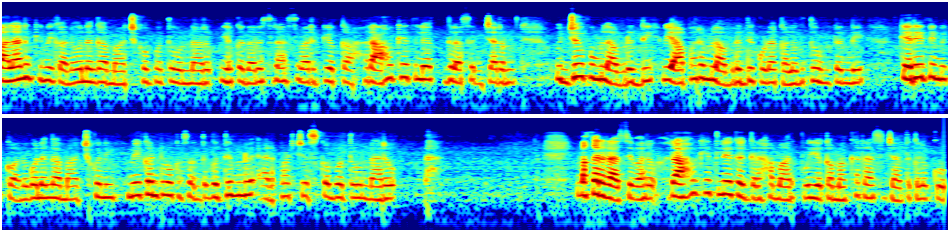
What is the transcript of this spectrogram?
కాలానికి మీకు అనుగుణంగా మార్చుకోబోతూ ఉన్నారు. ఈ యొక్క ధనుసు రాశి వారికి యొక్క రాహుకేతుల యొక్క గ్రహ సంచారం ఉద్యోగంలో అభివృద్ధి వ్యాపారంలో అభివృద్ధి కూడా కలుగుతూ ఉంటుంది. కెరీర్ని మీకు అనుగుణంగా మార్చుకొని మీకంటూ ఒక సొంత గుర్తింపును ఏర్పాటు చేసుకోబోతూ ఉన్నారు. మకర రాశి వారు రాహుకేతుల యొక్క గ్రహ మార్పు ఈ యొక్క మకర రాశి జాతకులకు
